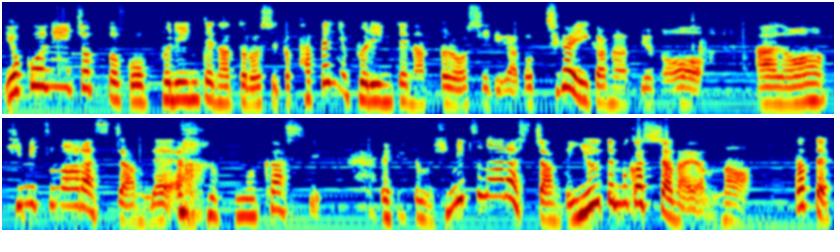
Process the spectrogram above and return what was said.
横にちょっとこうプリンってなっとるお尻と縦にプリンってなっとるお尻がどっちがいいかなっていうのを、あの、秘密の嵐ちゃんで、昔。え、でも秘密の嵐ちゃんって言うて昔じゃないやんな。だって、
